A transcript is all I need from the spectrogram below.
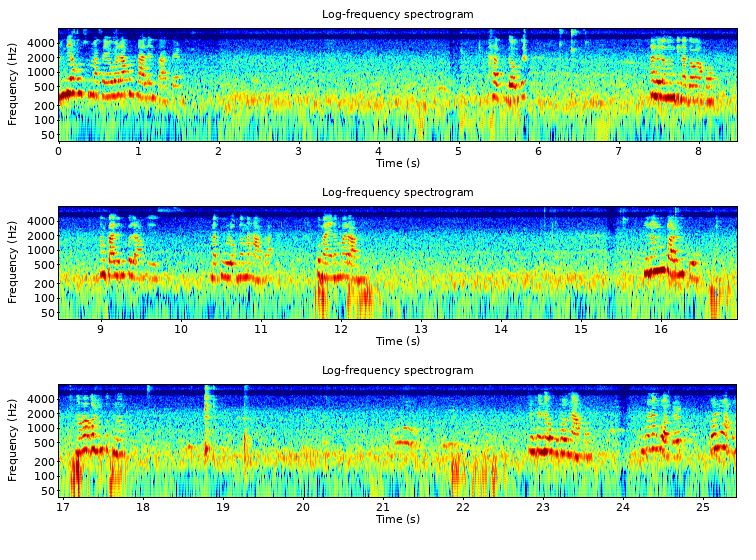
hindi ako sumasayaw. Wala akong talent, ate. Hotdog. ano lang yung ginagawa ko. Ang talent ko lang is natulog ng mahaba. Kumain ng marami. Yun yung talent ko. Nakakalungkot, no? Kasi nauuhaw na ako. Gusto ng water. Paano ako?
